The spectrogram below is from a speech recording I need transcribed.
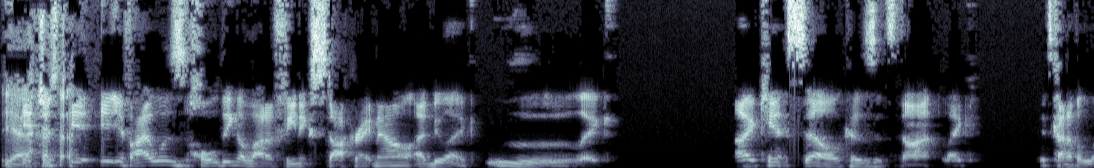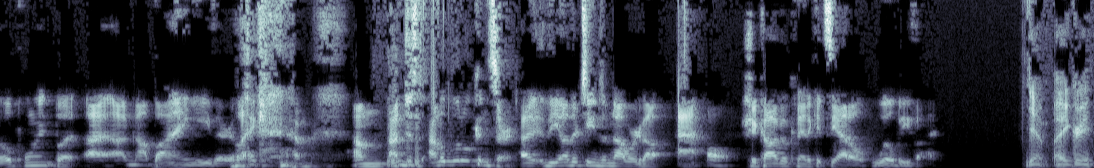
Yeah, it just it, if I was holding a lot of Phoenix stock right now, I'd be like, ooh, like I can't sell because it's not like it's kind of a low point, but I, I'm not buying either. Like I'm, I'm, I'm just I'm a little concerned. I, the other teams I'm not worried about at all. Chicago, Connecticut, Seattle will be fine. Yeah, I agree.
